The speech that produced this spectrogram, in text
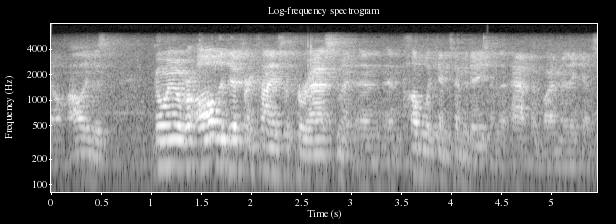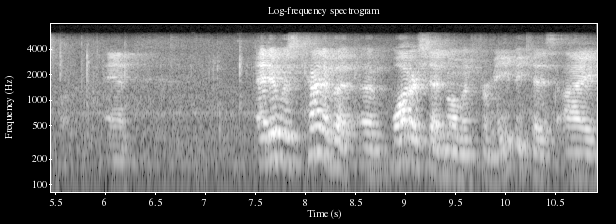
know, Holly was going over all the different kinds of harassment and, and public intimidation that happened by men against women. And and it was kind of a, a, watershed moment for me because I,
